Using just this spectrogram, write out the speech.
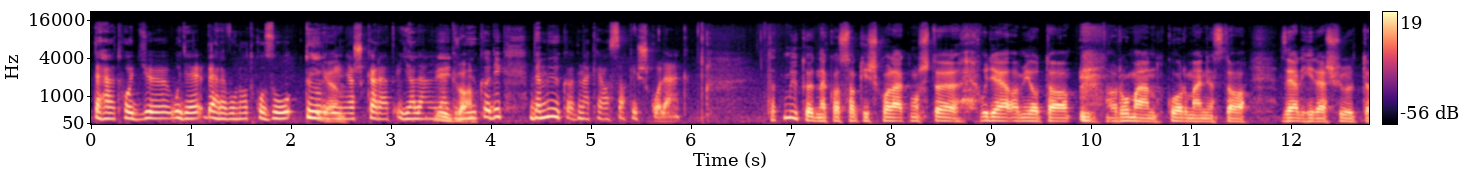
tehát, hogy ugye erre vonatkozó törvényes Igen. keret jelenleg működik, de működnek-e a szakiskolák? Tehát működnek a szakiskolák. Most ugye, amióta a román kormány ezt az elhíresült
